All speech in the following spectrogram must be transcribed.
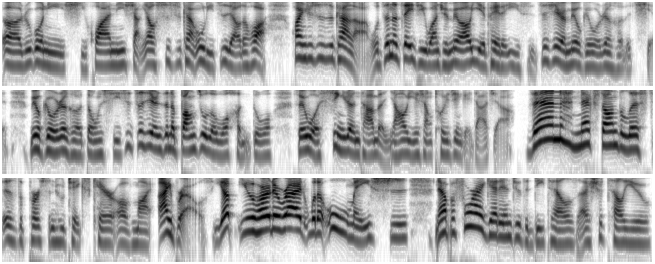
呃，如果你喜欢，你想要试试看物理治疗的话，欢迎去试试看啦。我真的这一集完全没有要夜配的意思，这些人没有给我任何的钱，没有给我任何东西，是这些人真的帮助了我很多，所以我信任他们，然后也想推荐给大家。Then next on the list is the person who takes care of my eyebrows. Yep, you heard it right. With a 雾眉师. Now, before I get into the details, I should tell you,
